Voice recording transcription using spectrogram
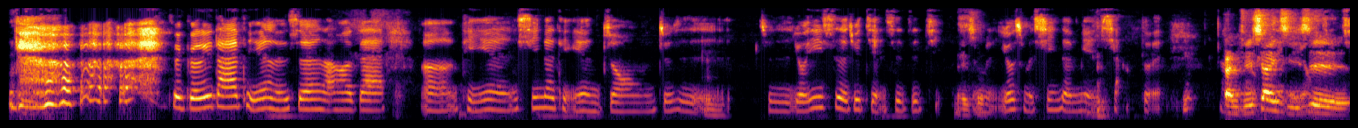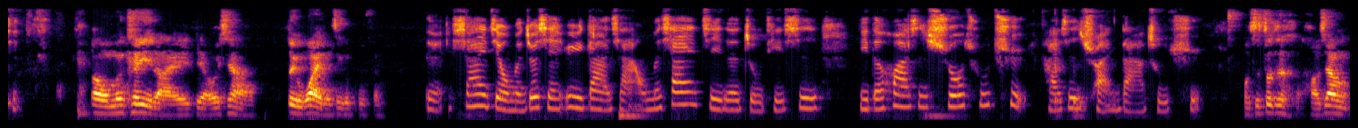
就鼓励大家体验人生，然后在嗯体验新的体验中，就是、嗯就是有意识的去检视自己，没错什么有什么新的面向，对。感觉下一集是呃，我们可以来聊一下对外的这个部分。对下一集我们就先预告一下，我们下一集的主题是你的话是说出去还是传达出去？我是这个好像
